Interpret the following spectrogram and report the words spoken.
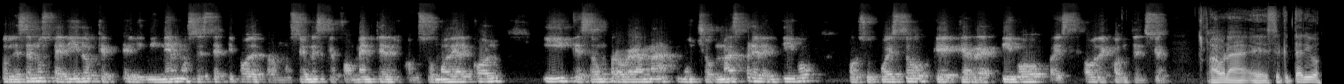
pues les hemos pedido que eliminemos este tipo de promociones que fomenten el consumo de alcohol y que sea un programa mucho más preventivo, por supuesto, que, reactivo pues, o de contención. Ahora, eh, secretario,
